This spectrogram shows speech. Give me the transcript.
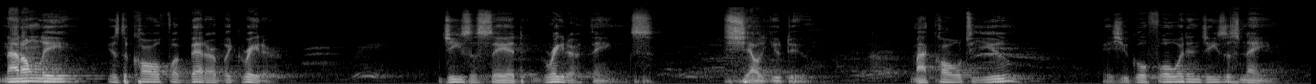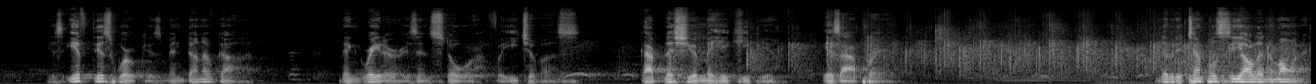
Not only is the call for better, but greater. Jesus said, Greater things shall you do. My call to you as you go forward in Jesus' name is if this work has been done of God, then greater is in store for each of us. God bless you and may He keep you, is our prayer. Liberty Temple, see y'all in the morning.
